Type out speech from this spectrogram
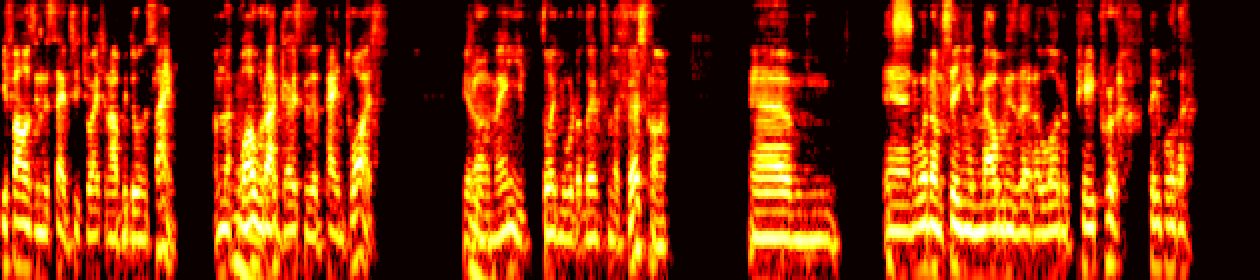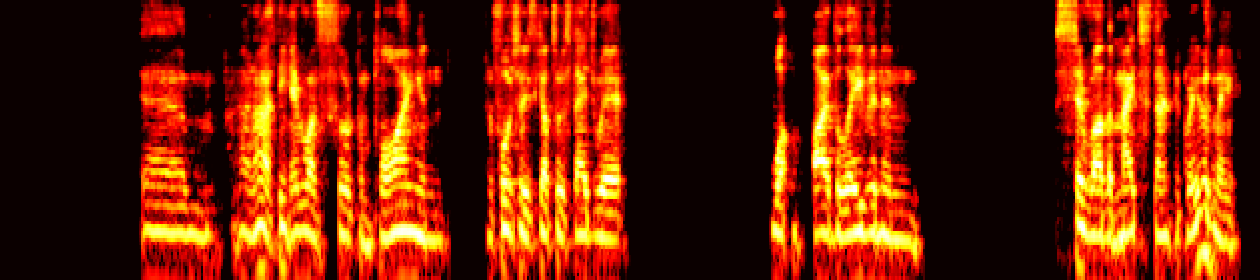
if I was in the same situation, I'd be doing the same. I'm not. Why Mm. would I go through the pain twice? You know Yeah. what I mean? You thought you would have learned from the first time. Um, It's- and what I'm seeing in Melbourne is that a lot of people people that um, I don't know. I think everyone's sort of complying, and unfortunately, it's got to a stage where what I believe in and several other mates don't agree with me.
